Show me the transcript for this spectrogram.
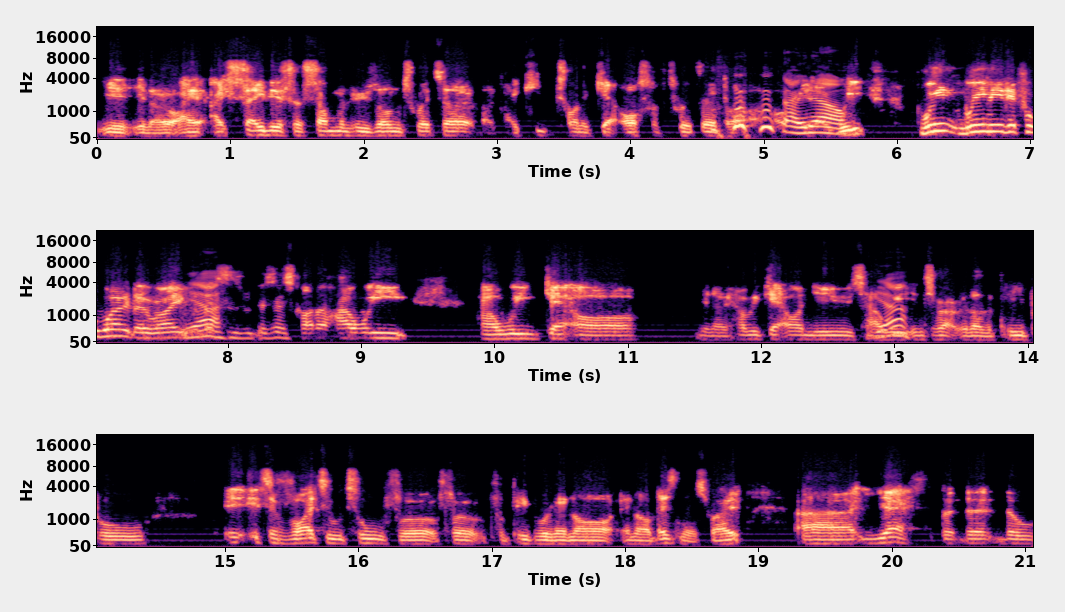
you, you, know I, I say this as someone who's on twitter like i keep trying to get off of twitter but i know, know, we we we need it for work though right yeah. this is this is kind of how we how we get our you know how we get our news how yeah. we interact with other people it's a vital tool for, for, for people in our in our business, right? Uh, yes, but the, the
